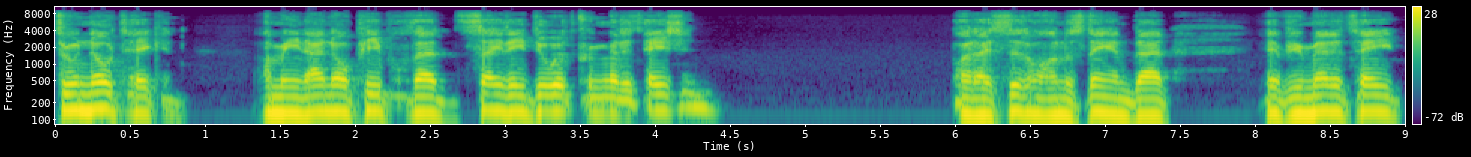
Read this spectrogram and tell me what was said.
through note taking. I mean, I know people that say they do it for meditation, but I still don't understand that if you meditate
